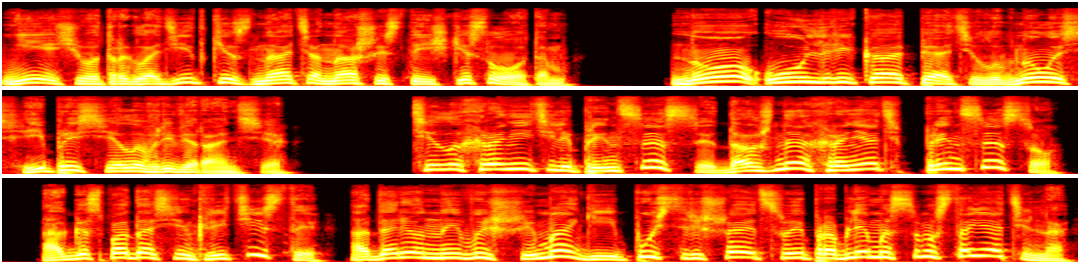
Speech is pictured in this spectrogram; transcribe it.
Нечего троглодитке знать о нашей стычке с Лотом. Но Ульрика опять улыбнулась и присела в реверансе. «Телохранители принцессы должны охранять принцессу, а господа синкретисты, одаренные высшей магией, пусть решают свои проблемы самостоятельно.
